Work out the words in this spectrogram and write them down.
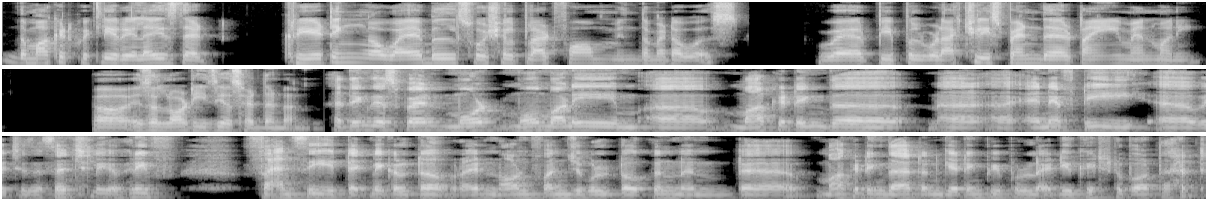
the market quickly realized that creating a viable social platform in the metaverse where people would actually spend their time and money uh, is a lot easier said than done. I think they spend more more money uh, marketing the uh, uh NFT, uh, which is essentially a very f- fancy technical term, right? Non fungible token, and uh, marketing that and getting people educated about that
